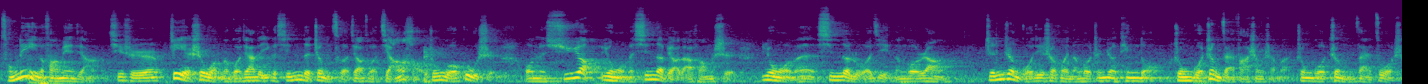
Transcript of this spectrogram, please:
从另一个方面讲，其实这也是我们国家的一个新的政策，叫做讲好中国故事。我们需要用我们新的表达方式，用我们新的逻辑，能够让真正国际社会能够真正听懂中国正在发生什么，中国正在做什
